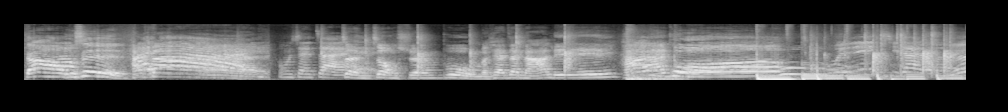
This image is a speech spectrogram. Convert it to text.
大家好，我们是嗨拜！我们现在在郑重宣布，我们现在在哪里？韩国。我们已经期待了两个月，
